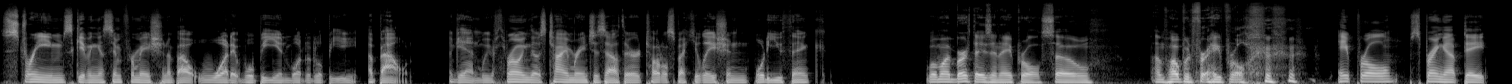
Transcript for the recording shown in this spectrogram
streams giving us information about what it will be and what it'll be about again, we're throwing those time ranges out there, total speculation. What do you think? Well, my birthday's in April, so I'm hoping for April. April, spring update,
